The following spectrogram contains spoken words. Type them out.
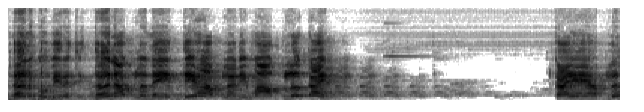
धन कुबेराचे. धन आपलं नाही देह आपला नाही. मग आपलं काय? काय आहे आपलं?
